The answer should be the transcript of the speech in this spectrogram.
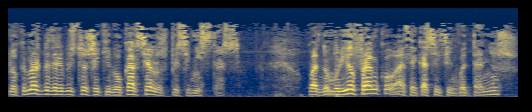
lo que más veces he visto es equivocarse a los pesimistas. Cuando murió Franco, hace casi 50 años,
